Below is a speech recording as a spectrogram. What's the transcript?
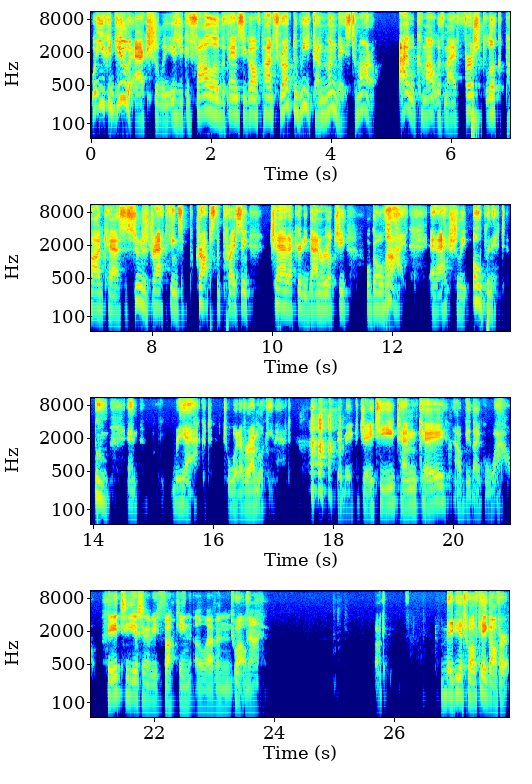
what you could do actually is you could follow the fantasy golf pod throughout the week on Mondays tomorrow. I will come out with my first look podcast as soon as DraftKings drops the pricing. Chad Eckerty, Dino Realchi will go live and actually open it, boom, and react to whatever I'm looking at they make JT 10K. I'll be like, wow. JT is going to be fucking 11, 12. 9. Okay. Maybe a 12K golfer.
